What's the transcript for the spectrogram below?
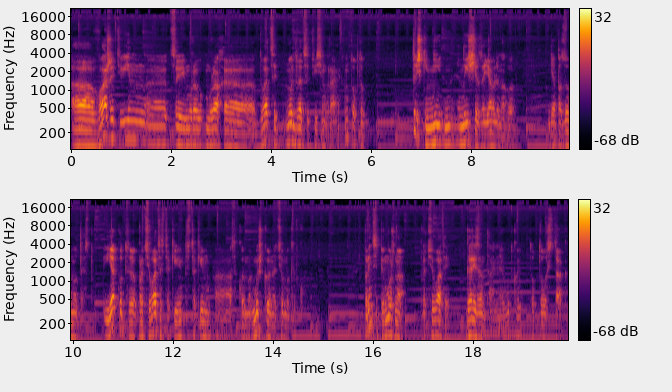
А важить він, е, цей мураха 20 0,28 грамів. Ну, тобто трішки нижче заявленого діапазону тесту. І як от е, працювати з, таким, з, таким, з такою мармишкою на цьому кивку? В принципі, можна працювати горизонтальною вудкою, тобто ось так,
